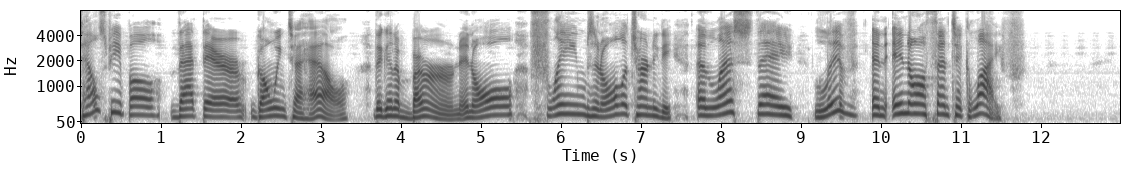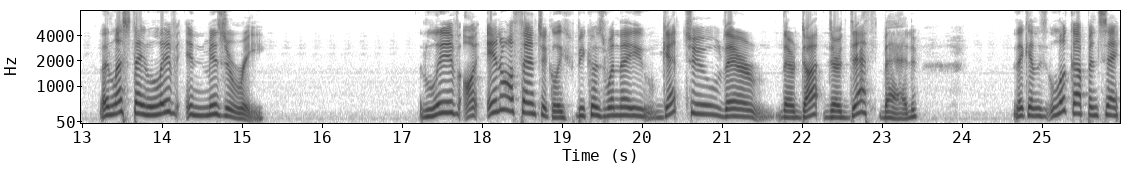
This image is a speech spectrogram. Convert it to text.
tells people that they're going to hell. They're going to burn in all flames in all eternity unless they live an inauthentic life. unless they live in misery, live inauthentically, because when they get to their their their deathbed, they can look up and say,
